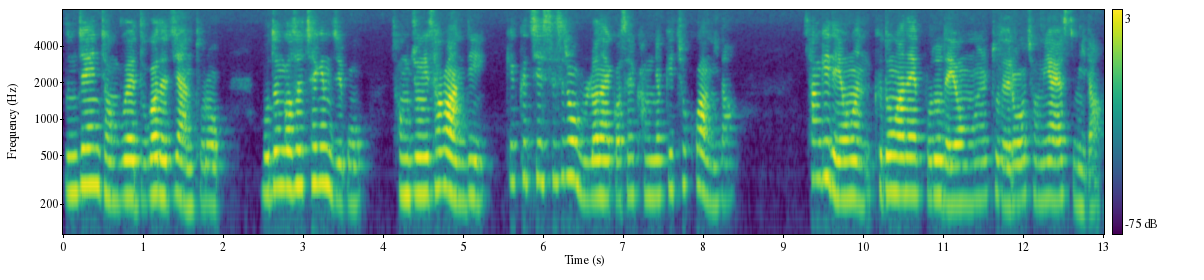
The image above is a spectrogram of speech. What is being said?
문재인 정부의 누가 되지 않도록 모든 것을 책임지고 정중히 사과한 뒤 깨끗이 스스로 물러날 것을 강력히 촉구합니다. 상기 내용은 그동안의 보도 내용을 토대로 정리하였습니다.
